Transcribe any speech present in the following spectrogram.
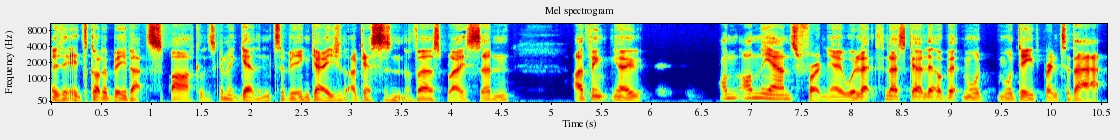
It's got to be that spark that's going to get them to be engaged. I guess in the first place, and I think you know on on the ads front, yeah, well let's let's go a little bit more more deeper into that.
